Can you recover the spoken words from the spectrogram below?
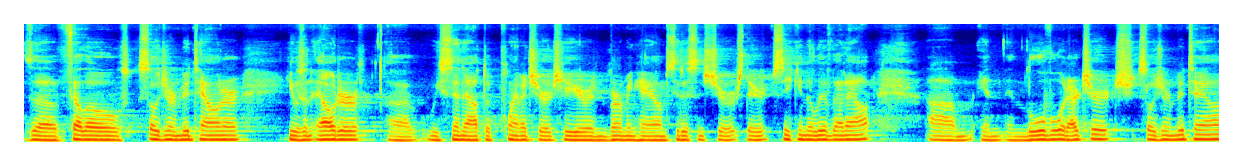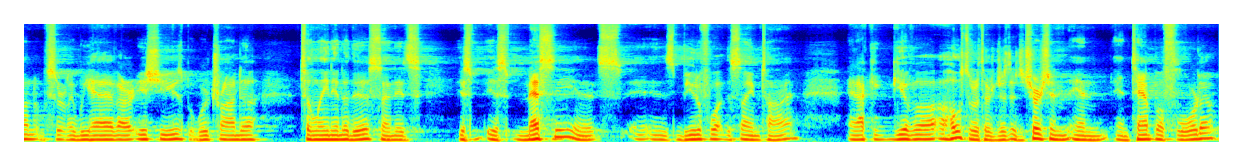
is a fellow Sojourn Midtowner. He was an elder. Uh, we sent out to plant a church here in Birmingham, Citizens Church. They're seeking to live that out. Um, in, in Louisville, at our church, Sojourn Midtown, certainly we have our issues, but we're trying to to lean into this, and it's it's, it's messy and it's and it's beautiful at the same time. And I could give a, a host of other churches. A church in, in, in Tampa, Florida,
